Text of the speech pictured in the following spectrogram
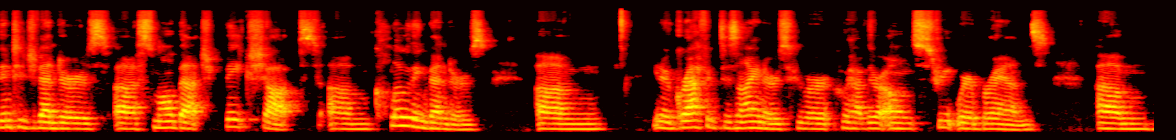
vintage vendors, uh, small batch bake shops, um, clothing vendors, um, you know, graphic designers who are who have their own streetwear brands, um,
